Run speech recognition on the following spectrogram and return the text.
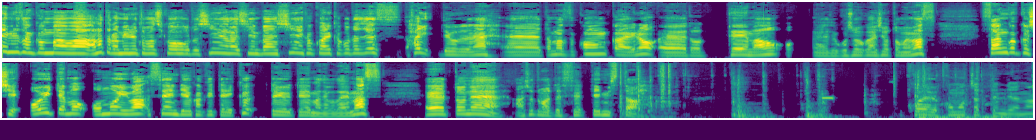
はい、皆さんこんばんは。あなたの見る友達候補と深夜の新版、深夜かこありかこたちです。はい、ということでね、えーと、まず今回の、えーと、テーマを、えーと、ご紹介しようと思います。三国志、置いても思いは千里をかけていくというテーマでございます。えーとね、あ、ちょっと待って、設定ミスった。声がこもっちゃってんだよな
